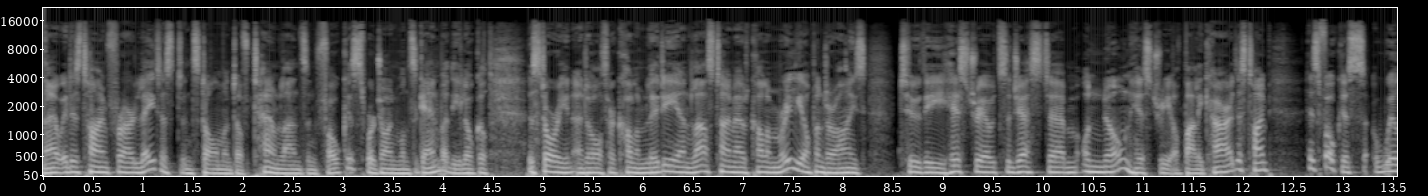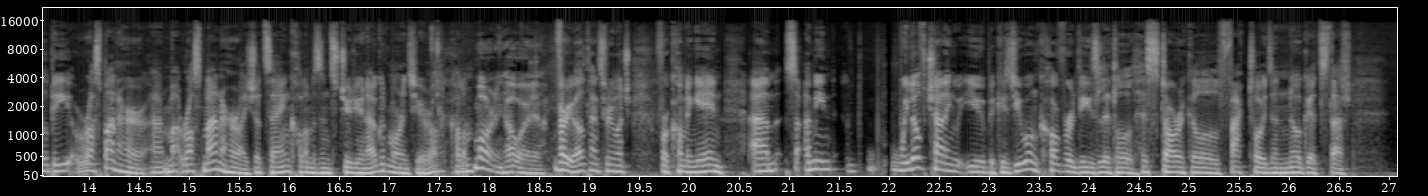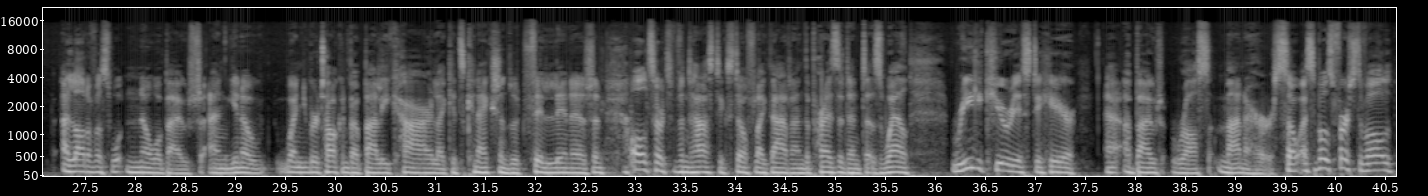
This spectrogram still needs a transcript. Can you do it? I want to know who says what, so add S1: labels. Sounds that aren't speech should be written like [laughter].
S1: Now it is time for our latest instalment of Townlands in Focus. We're joined once again by the local historian and author Colm Liddy. And last time out, Colm really opened our eyes to the history, I would suggest, um, unknown history of Ballycar. This time, his focus will be Rossmanagher, uh, Rossmanagher, I should say. And Colm is in studio now. Good morning to you, Colm.
S2: Morning. How are you?
S1: Very well. Thanks very much for coming in. Um, so, I mean, we love chatting with you because you uncover these little historical factoids and nuggets that a lot of us wouldn't know about. And, you know, when you were talking about Ballycar, like its connections with Phil Lynott and all sorts of fantastic stuff like that, and the president as well. Really curious to hear uh, about Rossmanagher. So I suppose, first of all,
